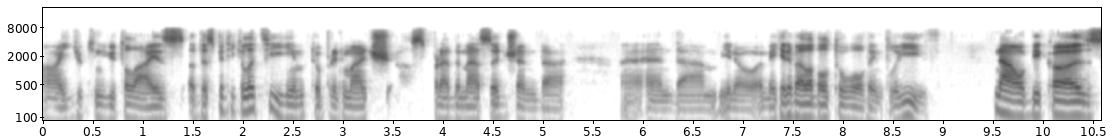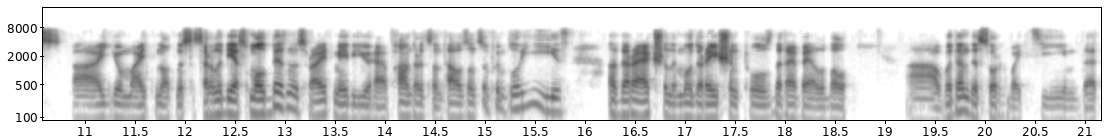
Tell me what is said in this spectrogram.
uh, you can utilize this particular team to pretty much spread the message and uh, and um, you know make it available to all the employees. Now, because uh, you might not necessarily be a small business, right? Maybe you have hundreds and thousands of employees uh, there are actually moderation tools that are available uh, within the org-wide team that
